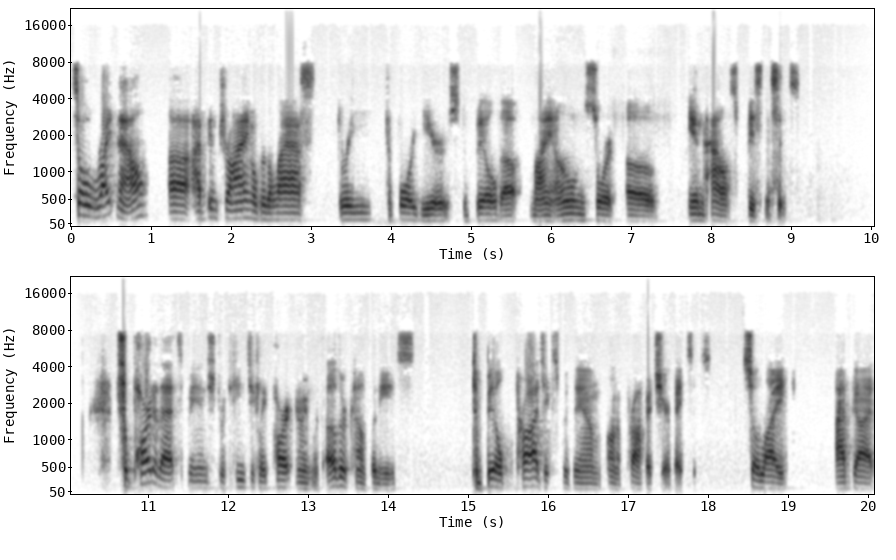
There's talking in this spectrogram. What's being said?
so right now, uh, I've been trying over the last three to four years to build up my own sort of in-house businesses. So part of that's been strategically partnering with other companies to build projects for them on a profit share basis. So, like, I've got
